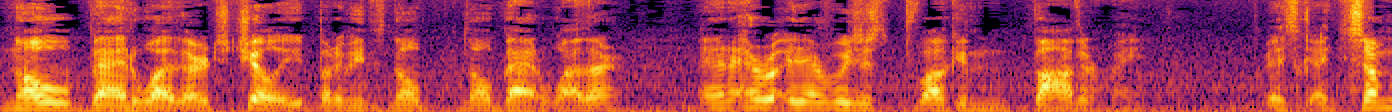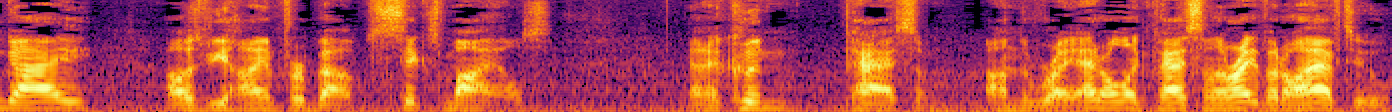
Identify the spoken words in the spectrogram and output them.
no bad weather. It's chilly, but I mean, it's no no bad weather, and everybody just fucking bothered me. It's, some guy I was behind for about six miles, and I couldn't pass him on the right. I don't like passing on the right if I don't have to,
